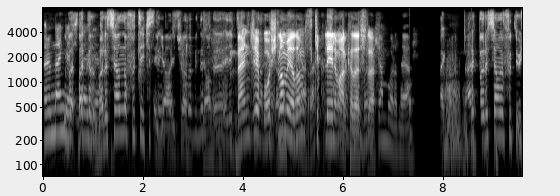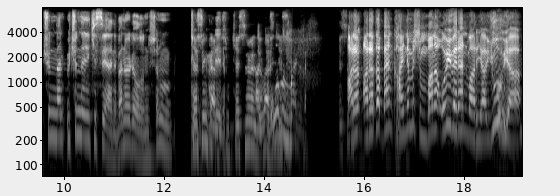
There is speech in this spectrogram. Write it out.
Önümden Ba- geçti bakın Ege. Barışcan'la Futi ikisi de olabilir. Yazdım Ee, Bence boşlamayalım, skipleyelim arkadaşlar. Barışcan bu arada ya. Berk, Barışcan ve Futi üçünden üçünden ikisi yani. Ben öyle olduğunu düşünüyorum. Kesin kardeşim. değilim. Kesin öldü var. Kesin bak. Kesin Ara, arada ben kaynamışım. Bana oy veren var ya. Yuh ya.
